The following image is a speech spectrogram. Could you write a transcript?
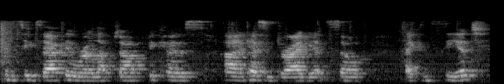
Can see exactly where I left off because uh, it hasn't dried yet, so I can see it.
